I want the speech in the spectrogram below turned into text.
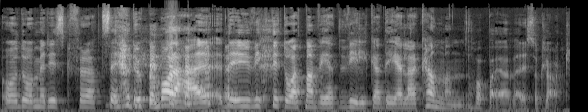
Och då med risk för att säga det uppenbara här, det är ju viktigt då att man vet vilka delar kan man hoppa över såklart.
